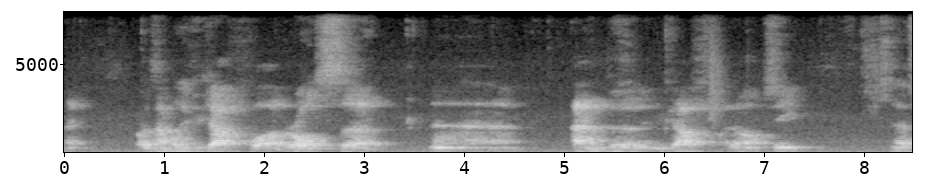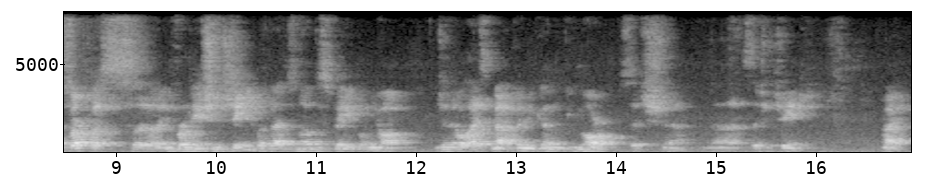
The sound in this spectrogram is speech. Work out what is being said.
right? For example, if you have for roads uh, uh, and uh, you have, I don't know, say, uh, surface uh, information change, but that is not displayed on your generalized map, then you can ignore such, uh, uh, such a change, right?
